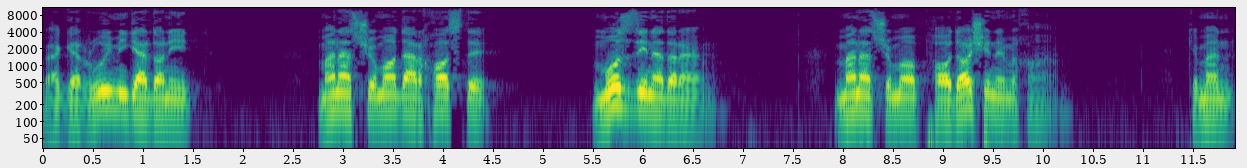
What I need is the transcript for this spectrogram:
و اگر روی میگردانید من از شما درخواست مزدی ندارم. من از شما پاداشی نمی‌خواهم که من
